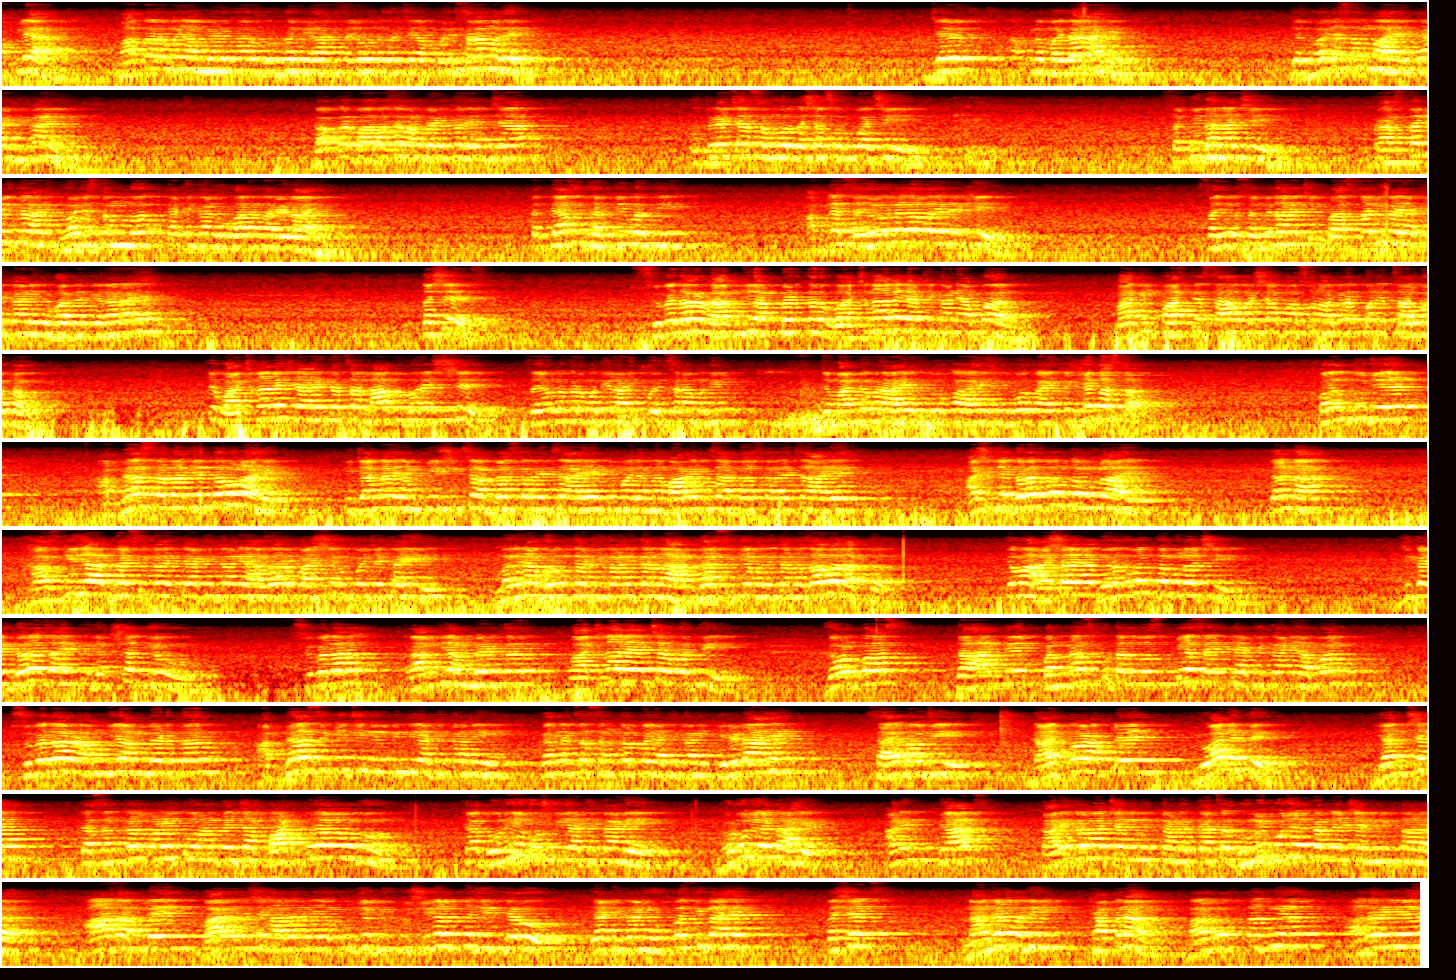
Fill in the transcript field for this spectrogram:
आपल्या माता रमाई आंबेडकर बुद्ध विहार संयोगनगरच्या परिसरामध्ये जे आपलं मैदान आहे जे ध्वजस्तंभ आहे त्या ठिकाणी डॉक्टर बाबासाहेब आंबेडकर यांच्या पुतळ्याच्या समोर दशा स्वरूपाची संविधानाची प्रास्ताविका आणि ध्वजस्तंभ त्या ठिकाणी उभारण्यात आलेला आहे तर त्याच धर्तीवरती आपल्या सहयोग संविधानाची प्रास्ताविका या ठिकाणी उभारण्यात येणार आहे. तसेच सुभेदार रामजी आंबेडकर वाचनालय या ठिकाणी आपण मागील पाच ते सहा वर्षापासून अविरतपणे चालवत आहोत. ते वाचनालय जे आहे त्याचा लाभ बरेचसे सहयोगनगरमधील आणि परिसरामधील जे मान्यवर आहेत लोक आहेत युवक आहेत ते घेत असतात. परंतु जे अभ्यास करणार जे तरुण आहेत की ज्यांना एम पी सीचा अभ्यास करायचा आहे किंवा ज्यांना बारावीचा अभ्यास करायचा आहे अशी जे गरजवंत मुलं आहेत त्यांना खासगी ज्या अभ्यासिका आहेत त्या ठिकाणी हजार पाचशे रुपये जे काही महिना भरून त्या ठिकाणी त्यांना अभ्यासिकेमध्ये त्यांना जावं लागतं. तेव्हा अशा या गरजवंत मुलाची जी काही गरज आहे ती लक्षात घेऊन सुभेदार रामजी आंबेडकर वाचनालयाच्या वरती जवळपास दहा ते पन्नास फुटाचा जो स्पेस आहे त्या ठिकाणी आपण सुभेदार रामजी आंबेडकर अभ्यासिकेची निर्मिती या ठिकाणी करण्याचा संकल्प या ठिकाणी केलेला आहे. साहेबरावजी गायकवाड आपले युवा नेते यांच्या त्या संकल्पनेतून आणि त्यांच्या पाठपुराव्यामधून त्या दोन्ही गोष्टी या ठिकाणी घडून येत आहेत. आणि त्याच कार्यक्रमाच्या निमित्तानं त्याचं भूमिपूजन करण्याच्या निमित्तानं आज आपले मार्गदर्शक आदरणीय पूज्य भिक्खू श्रीरत्नजी थेरो या ठिकाणी उपस्थित आहेत. तसेच नांदेडमधील छात्रा भागवत तज्ञ आदरणीय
